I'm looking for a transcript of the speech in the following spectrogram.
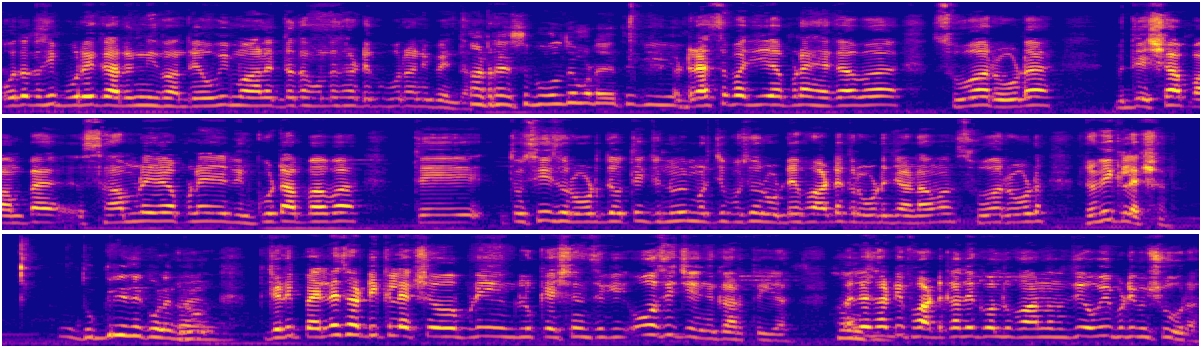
ਉਹ ਤਾਂ ਤੁਸੀਂ ਪੂਰੇ ਕਰ ਨਹੀਂ ਪਾਉਂਦੇ ਉਹ ਵੀ ਮਾਲ ਇਦਾਂ ਤਾਂ ਹੁੰਦਾ ਸਾਡੇ ਕੋਲ ਪੂਰਾ ਨਹੀਂ ਪੈਂਦਾ। ਐਡਰੈਸ ਬੋਲਦੇ ਮੜਾ ਇੱਥੇ ਕੀ ਹੈ ਐਡਰੈਸ ਭਾਜੀ ਆਪਣਾ ਹੈਗਾ ਵਾ ਸੂਆ ਰੋਡ ਹੈ ਵਿਦੇਸ਼ਾ ਪੰਪ ਹੈ ਸਾਹਮਣੇ ਆਪਣੇ ਰਿੰਕੂ ਢਾਬਾ ਵਾ ਤੇ ਤੁਸੀਂ ਇਸ ਰੋਡ ਦੇ ਉੱਤੇ ਜਿੰਨੂੰ ਵੀ ਮਰਜ਼ੀ ਪੁੱਛੋ ਰੋਡੇ ਫਾਟਕ ਰੋਡ ਜਾਣਾ ਵਾ ਸੂਆ ਰੋਡ ਰਵੀ ਕਲੈਕਸ਼ਨ ਦੁੱਗਰੀ ਦੇ ਕੋਲੇ ਹੋਇਆ ਜਿਹੜੀ ਪਹਿਲੇ ਸਾਡੀ ਕਲੈਕਸ਼ਨ ਆਪਣੀ ਲੋਕੇਸ਼ਨ ਸੀਗੀ ਉਹ ਅਸੀਂ ਚੇਂਜ ਕਰਤੀ ਆ। ਪਹਿਲੇ ਸਾਡੀ ਫਾਟਕਾਂ ਦੇ ਕੋਲ ਦੁਕਾਨ ਹੁੰਦੀ ਸੀ ਉਹ ਵੀ ਬੜੀ ਮਸ਼ਹੂਰ ਆ।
